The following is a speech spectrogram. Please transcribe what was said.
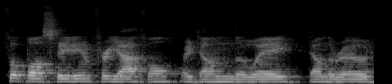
football stadium for YAFL right down the way, down the road.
